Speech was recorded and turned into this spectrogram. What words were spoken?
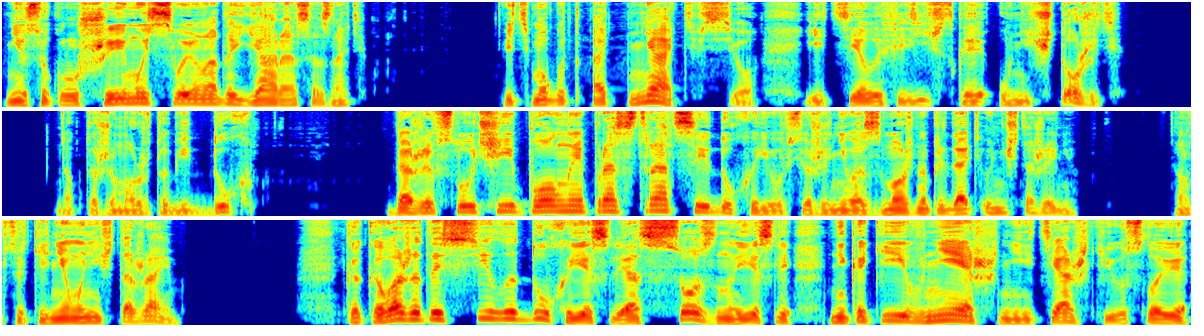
Несокрушимость свою надо яро осознать ведь могут отнять все и тело физическое уничтожить. Но кто же может убить дух? Даже в случае полной прострации духа его все же невозможно предать уничтожению. Он все-таки не уничтожаем. Какова же эта сила духа, если осознанно, если никакие внешние тяжкие условия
